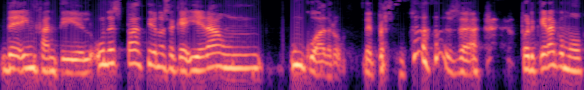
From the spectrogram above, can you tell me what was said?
de infantil, un espacio no sé qué, y era un, un cuadro de personas. o sea, porque era como.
